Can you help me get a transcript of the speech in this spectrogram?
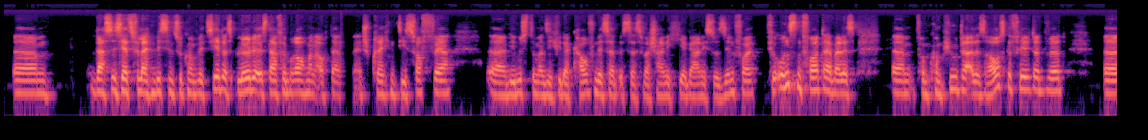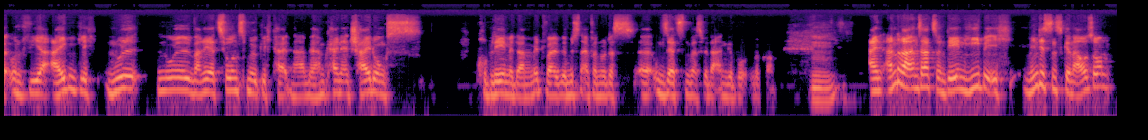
ähm, das ist jetzt vielleicht ein bisschen zu kompliziert. Das Blöde ist, dafür braucht man auch dann entsprechend die Software. Äh, die müsste man sich wieder kaufen. Deshalb ist das wahrscheinlich hier gar nicht so sinnvoll. Für uns ein Vorteil, weil es ähm, vom Computer alles rausgefiltert wird äh, und wir eigentlich null, null Variationsmöglichkeiten haben. Wir haben keine Entscheidungsprobleme damit, weil wir müssen einfach nur das äh, umsetzen, was wir da angeboten bekommen. Mhm. Ein anderer Ansatz, und den liebe ich mindestens genauso,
